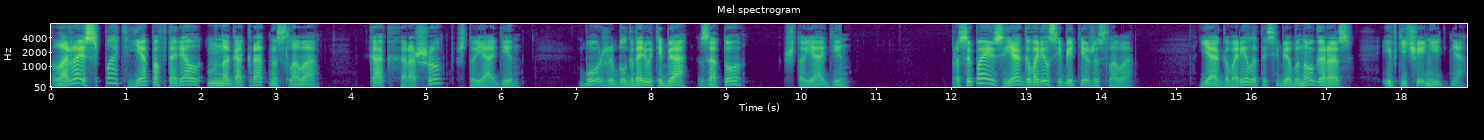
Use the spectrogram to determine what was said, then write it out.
Ложась спать, я повторял многократно слова как хорошо, что я один. Боже, благодарю Тебя за то, что я один. Просыпаясь, я говорил себе те же слова. Я говорил это себе много раз и в течение дня.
